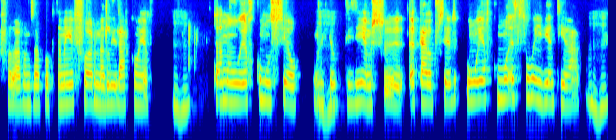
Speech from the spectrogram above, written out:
que falávamos há pouco também, a forma de lidar com o erro. Uhum. Tomam o erro como o seu, uhum. aquilo que dizíamos, eh, acaba por ser um erro como a sua identidade. Uhum.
